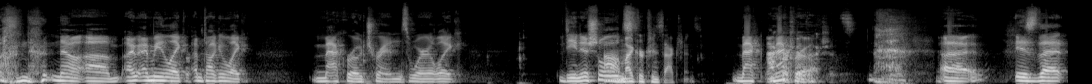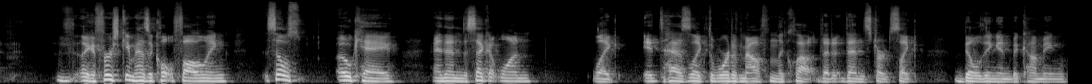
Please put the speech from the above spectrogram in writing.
no, um, I, I mean, like I'm talking like macro trends where like the initial Ah, microtransactions. mac- macro Microtransactions. uh, is that th- like a first game has a cult following, sells okay, and then the second one, like it has like the word of mouth and the clout that it then starts like building and becoming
